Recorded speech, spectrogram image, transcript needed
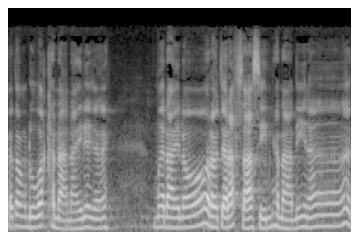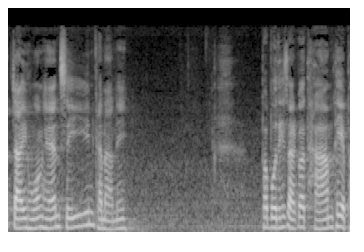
ก็ต้องดูว่าขณะไหนด้วยใช่ไหมเมื่อใดเนาะเราจะรักษาศีลขนาดนี้นะ ใจหวงแหนศีลขนาดนี้ พระโพธิสัตว์ก็ถามเทพพ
